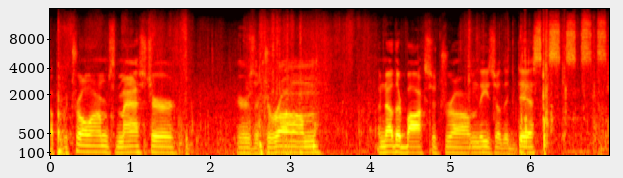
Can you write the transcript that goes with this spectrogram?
Upper control arms master. Here's a drum, another box of drum. These are the discs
